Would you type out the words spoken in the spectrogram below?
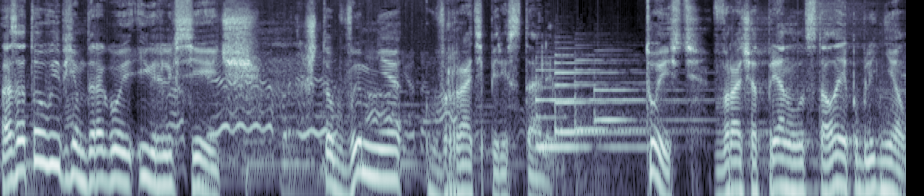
«А зато выпьем, дорогой Игорь Алексеевич, чтобы вы мне врать перестали». То есть врач отпрянул от стола и побледнел.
